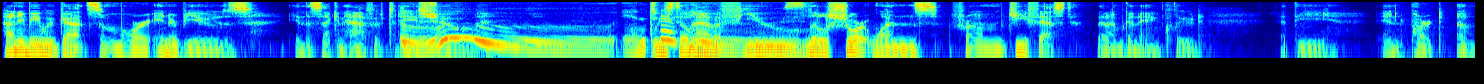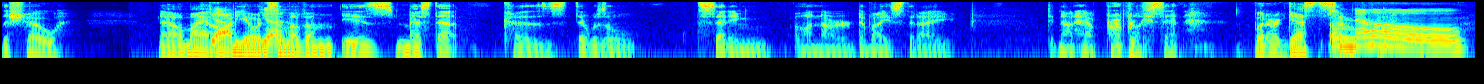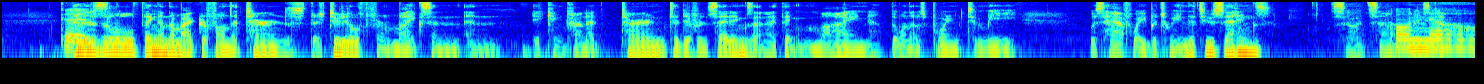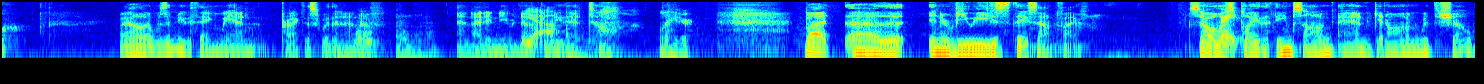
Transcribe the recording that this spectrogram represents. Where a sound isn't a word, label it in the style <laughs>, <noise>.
Honeybee, we've got some more interviews in the second half of today's show. Ooh, interviews. We still have a few little short ones from G Fest that I'm going to include at the end part of the show. Now, my Yeah, audio in yeah. some of them is messed up because there was a setting on our device that I did not have <laughs> properly set. But our guests Oh no. fine. No. Good. There's a little thing on the microphone that turns. There's two different mics, and and it can kind of turn to different settings. And I think mine, the one that was pointing to me, was halfway between the two <laughs> settings, so it sounded oh messed up. no. Well, it was a new thing. We hadn't practiced with it enough, and I didn't even know Yeah. I could do that till <laughs> later. But uh, the interviewees, they sound fine. So let's play the theme song and get on with the show.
